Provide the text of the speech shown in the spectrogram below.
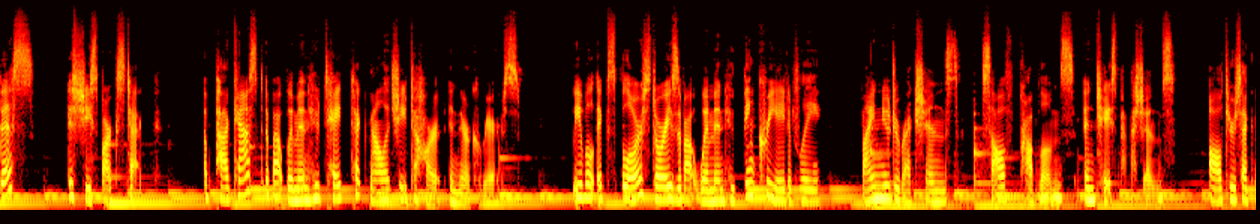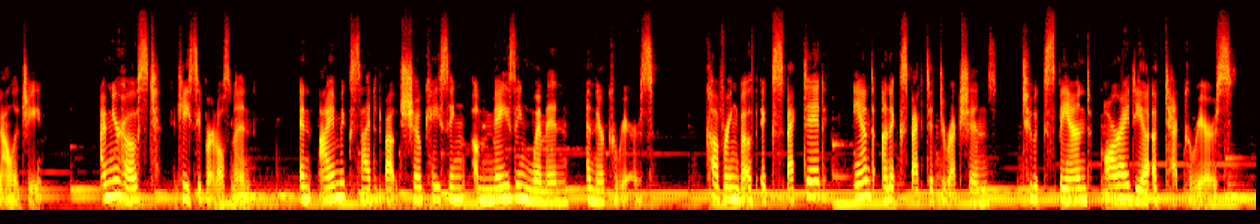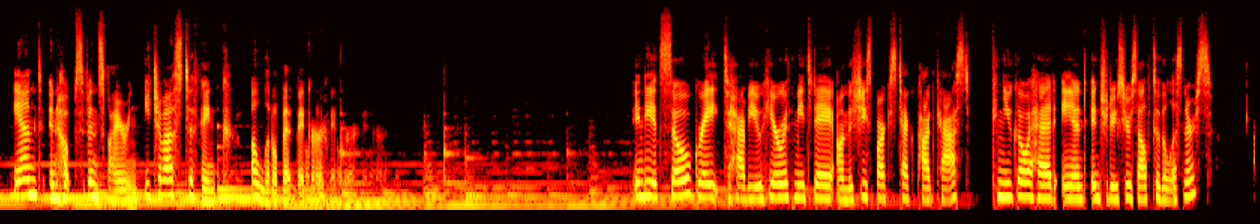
This is She Sparks Tech, a podcast about women who take technology to heart in their careers. We will explore stories about women who think creatively, find new directions, solve problems, and chase passions, all through technology. I'm your host, Casey Bertelsman, and I am excited about showcasing amazing women and their careers, covering both expected and unexpected directions to expand our idea of tech careers, and in hopes of inspiring each of us to think a little bit bigger. Indy, it's so great to have you here with me today on the She Sparks Tech podcast. Can you go ahead and introduce yourself to the listeners?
